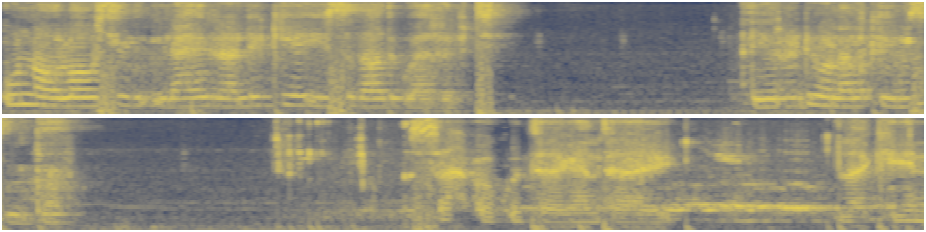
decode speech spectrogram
u noolow sida ilaahay raallikiya iyo sida adigu aad rabtid ayuu radhi walaalkay masuultaa sax ku taagan tahay. Laakiin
